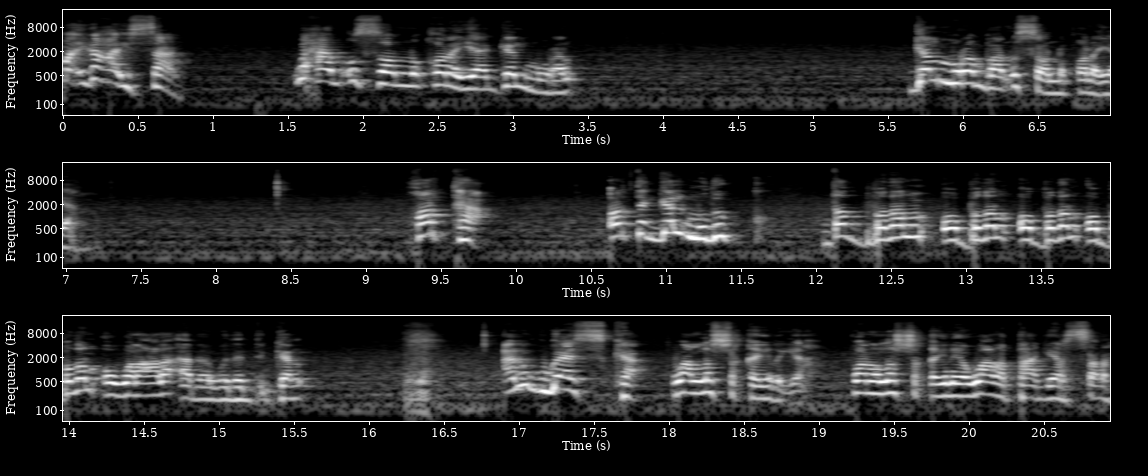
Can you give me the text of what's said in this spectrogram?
ma iga haysaan. Waxaan u soo noqonayaa gal muran. Gal muran baan u soo noqonayaa. Horta horta gal mudug dad badan oo badan oo badan oo badan oo walaalo ah wada degan. Anigu waaska waan la shaqaynayaa waana la shaqaynaya waana taageersana.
